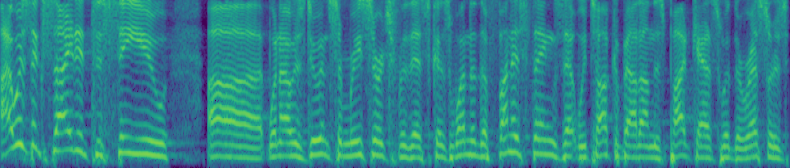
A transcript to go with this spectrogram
I was excited to see you uh, when I was doing some research for this, because one of the funnest things that we talk about on this podcast with the wrestlers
